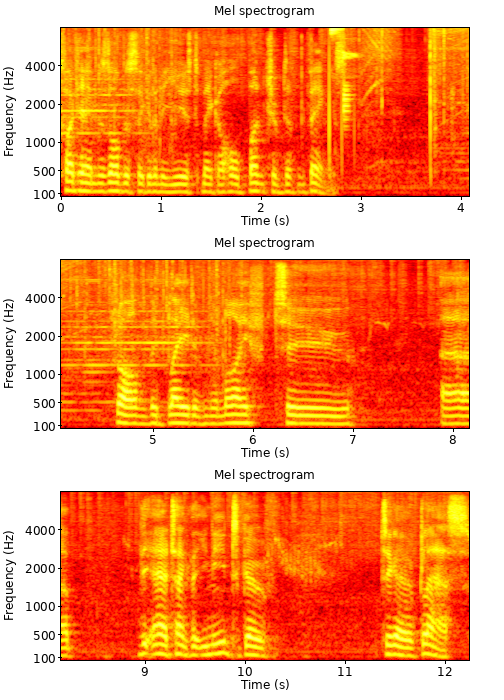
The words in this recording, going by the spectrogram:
Titanium is obviously going to be used to make a whole bunch of different things. From the blade of your knife to uh, the air tank that you need to go to go glass.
